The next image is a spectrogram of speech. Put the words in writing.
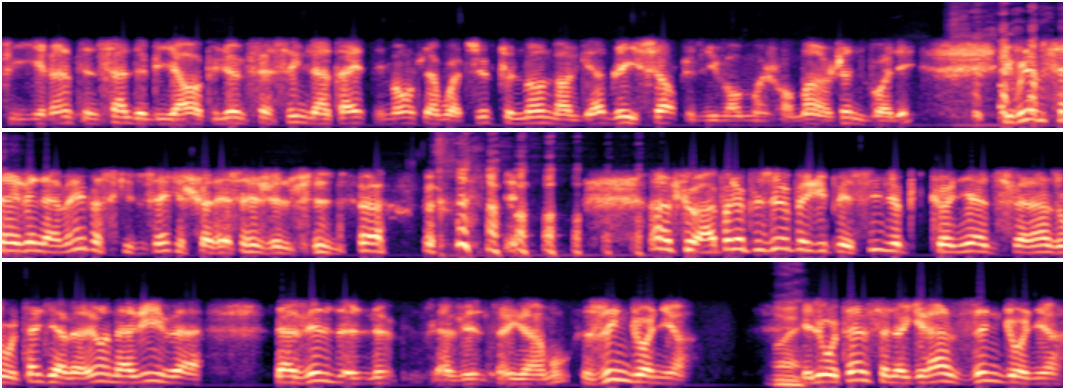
puis il rentre une salle de billard, puis là, il me fait signe de la tête, il monte la voiture, puis tout le monde me regarde. Là, il sort, puis il dit, moi, je vais manger une volée. Il voulait me serrer la main parce qu'il disait que je connaissais Gilles Villeneuve. en tout cas, après plusieurs péripéties, là, puis de cogner à différents hôtels qu'il y avait, on arrive à la ville de, la ville, c'est un grand mot, Zingonia. Et l'hôtel, c'est le Grand Zingonia.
